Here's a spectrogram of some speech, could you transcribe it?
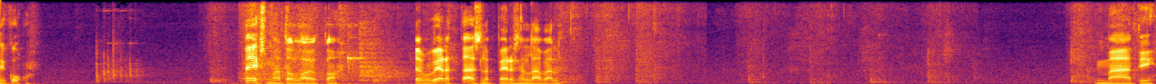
Niinku... Teeks mä tolla jotain? Pitäis mun viedä tää sille perselävälle? Mä tii.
